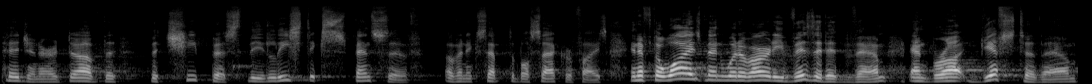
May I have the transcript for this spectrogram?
pigeon or a dove, the, the cheapest, the least expensive of an acceptable sacrifice. And if the wise men would have already visited them and brought gifts to them,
